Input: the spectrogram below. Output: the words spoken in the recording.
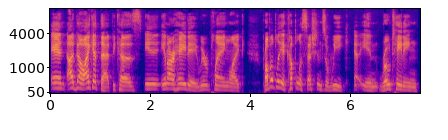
and uh, I know I get that because in in our heyday we were playing like probably a couple of sessions a week uh, in rotating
